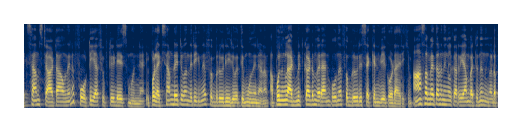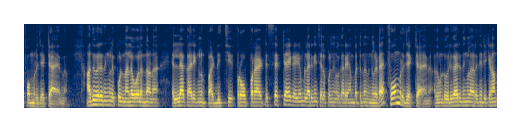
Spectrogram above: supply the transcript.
എക്സാം സ്റ്റാർട്ട് ആവുന്നതിന് ഫോർട്ടി ആ ഫിഫ്റ്റി ഡേയ്സ് മുന്നേ. ഇപ്പോൾ എക്സാം ഡേറ്റ് വന്നിരിക്കുന്നത് ഫെബ്രുവരി ഇരുപത്തി മൂന്നിനാണ് അപ്പോൾ നിങ്ങൾ അഡ്മിറ്റ് കാർഡും വരാൻ പോകുന്ന ഫെബ്രുവരി സെക്കൻഡ് വീക്കോടായിരിക്കും ആ സമയത്താണ് നിങ്ങൾക്ക് അറിയാൻ പറ്റുന്നത് നിങ്ങളുടെ ഫോം റിജക്റ്റ് ആയെന്ന്. അതുവരെ നിങ്ങൾ ഇപ്പോൾ നല്ലപോലെ എന്താണ് എല്ലാ കാര്യങ്ങളും പഠിച്ച് പ്രോപ്പറായിട്ട് സെറ്റായി കഴിയുമ്പോഴായിരിക്കും ചിലപ്പോൾ നിങ്ങൾക്ക് അറിയാൻ പറ്റുന്നത് നിങ്ങളുടെ ഫോം റിജക്റ്റ് ആയെന്ന്. അതുകൊണ്ട് ഒരു കാര്യം നിങ്ങൾ അറിഞ്ഞിരിക്കണം.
